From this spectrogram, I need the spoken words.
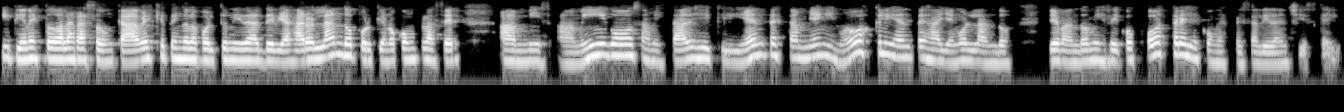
Y tienes toda la razón, cada vez que tengo la oportunidad de viajar a Orlando, ¿por qué no complacer a mis amigos, amistades y clientes también y nuevos clientes allá en Orlando, llevando mis ricos postres y con especialidad en cheesecake?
